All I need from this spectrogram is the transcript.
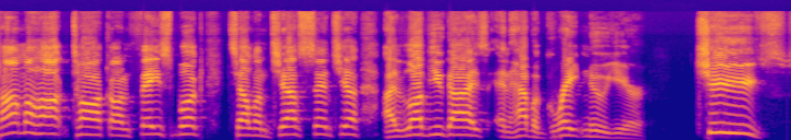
Tomahawk Talk on Facebook. Tell them Jeff sent you. I love you guys and have a great new year. Chiefs.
